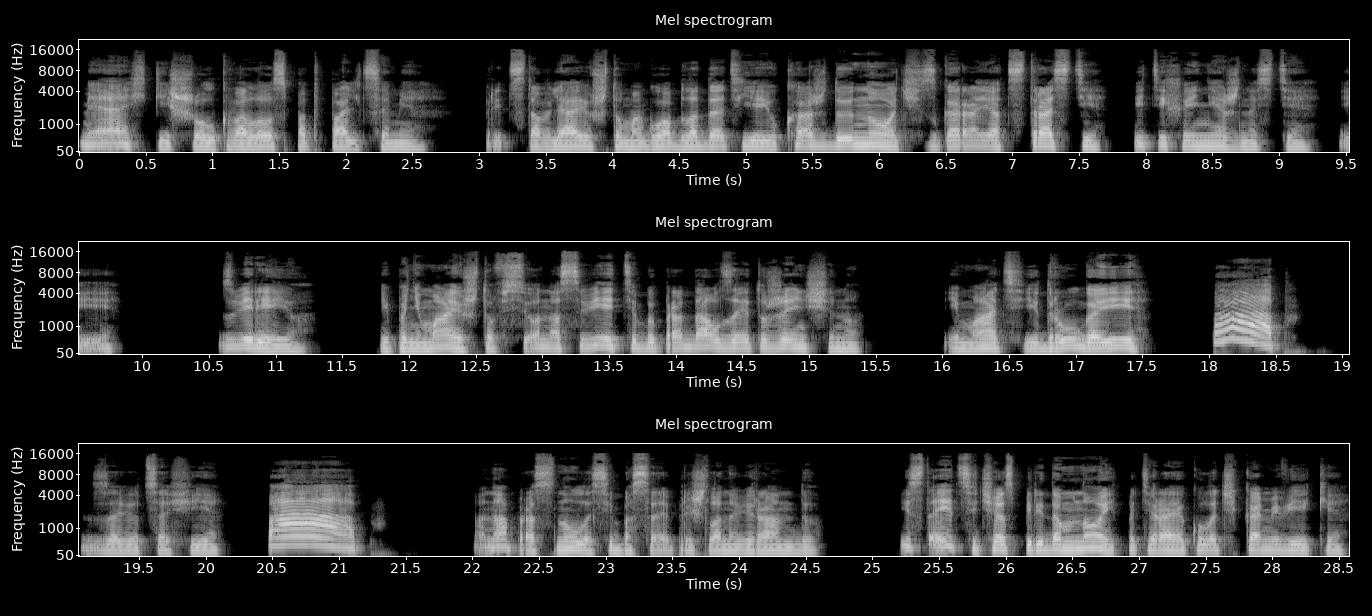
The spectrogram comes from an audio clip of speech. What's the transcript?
Мягкий шелк волос под пальцами. Представляю, что могу обладать ею каждую ночь, сгорая от страсти и тихой нежности. И зверею и понимаю, что все на свете бы продал за эту женщину. И мать, и друга, и... «Пап!» — зовет София. «Пап!» Она проснулась и босая пришла на веранду. И стоит сейчас передо мной, потирая кулачками веки.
